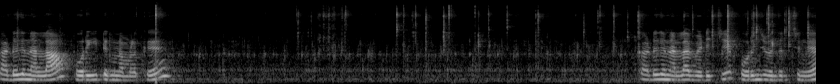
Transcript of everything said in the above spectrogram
கடுகு நல்லா பொறிட்டுங்க நம்மளுக்கு. கடுகு நல்லா வெடித்து பொரிஞ்சு வந்துருச்சுங்க.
